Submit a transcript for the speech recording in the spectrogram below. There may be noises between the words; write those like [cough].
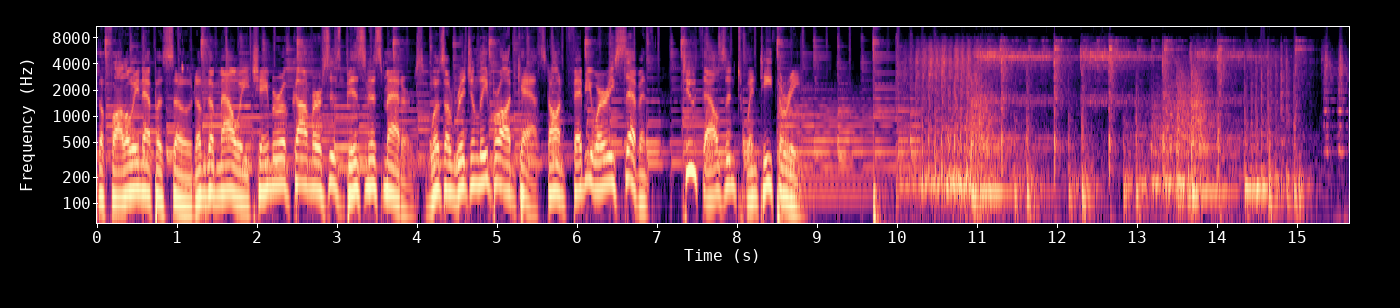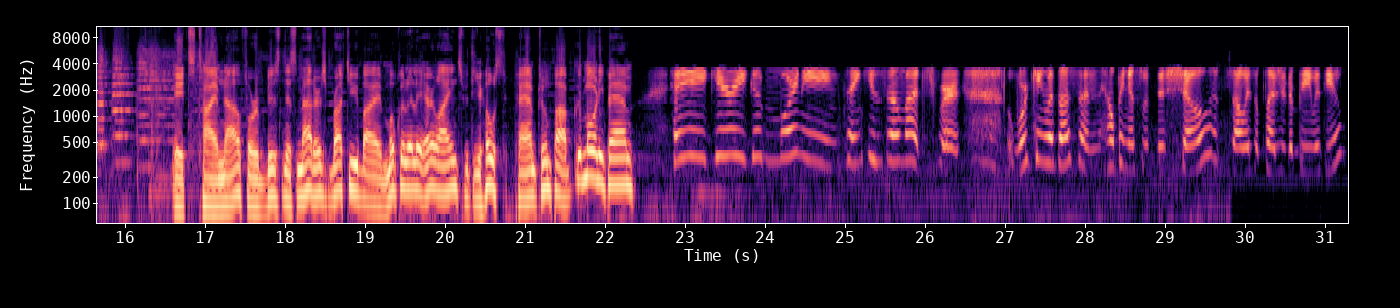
The following episode of the Maui Chamber of Commerce's Business Matters was originally broadcast on February 7th, 2023. It's time now for Business Matters brought to you by Mokulele Airlines with your host, Pam Tumpap. Good morning, Pam. Hey, Gary, good morning. Thank you so much for with us and helping us with this show. It's always a pleasure to be with you.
